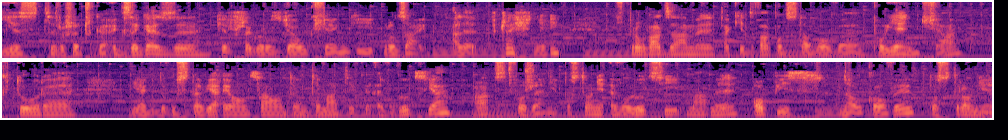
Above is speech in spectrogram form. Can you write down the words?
jest troszeczkę egzegezy pierwszego rozdziału Księgi Rodzaju, ale wcześniej wprowadzamy takie dwa podstawowe pojęcia, które jakby ustawiają całą tę tematykę ewolucja, a stworzenie. Po stronie ewolucji mamy opis naukowy, po stronie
